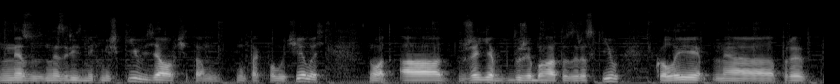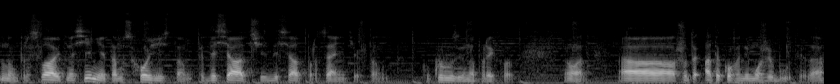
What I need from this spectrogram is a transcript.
не, з, не з різних мішків взяв, чи там ну, так вийшло. От. А вже є дуже багато зразків, коли е, при, ну, присилають насіння, там схожість там, 50-60% там, кукурузи, наприклад. От. А, що, а такого не може бути. Да?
